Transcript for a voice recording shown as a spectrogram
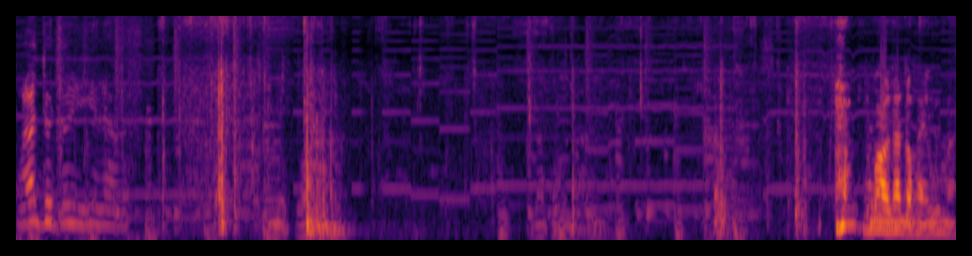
Wala jojo ni dia dah. Bảo ra đổ hải quy mà.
